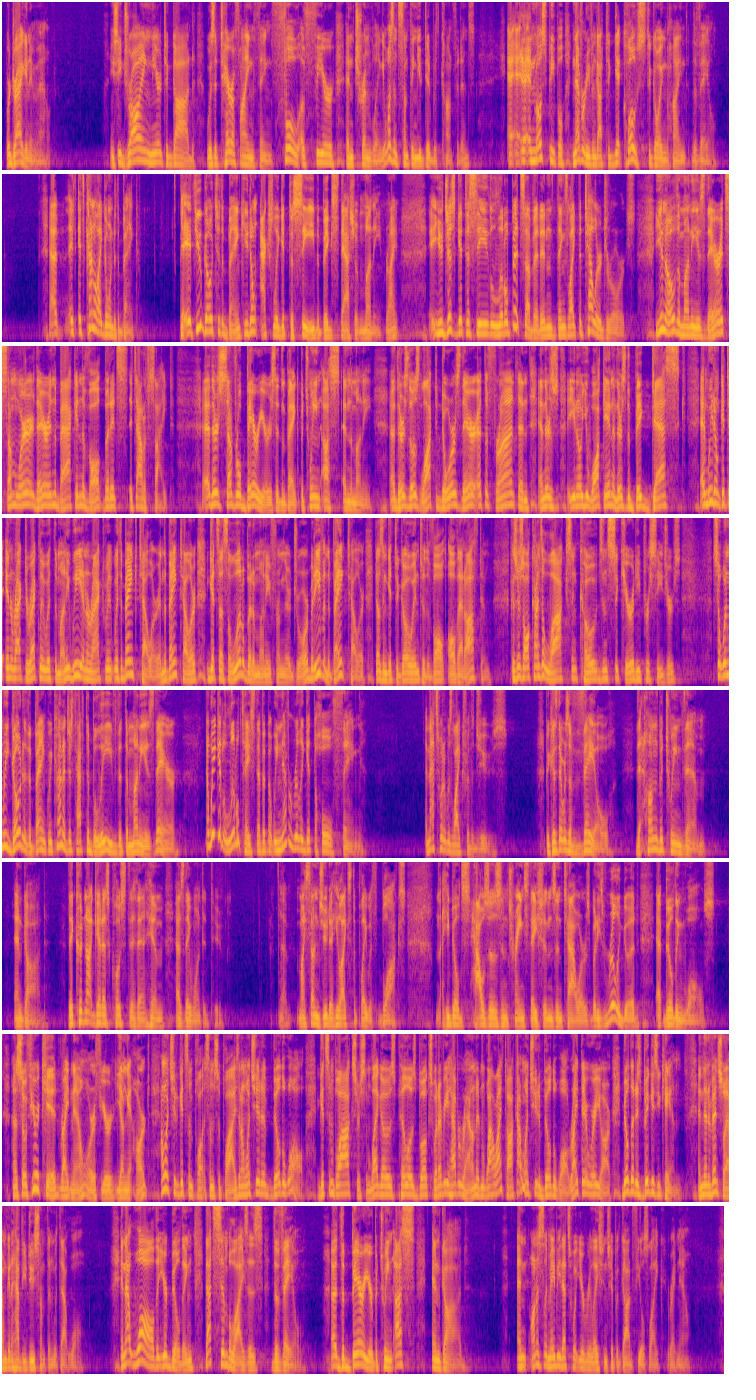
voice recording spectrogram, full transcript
We're dragging him out. You see, drawing near to God was a terrifying thing, full of fear and trembling. It wasn't something you did with confidence. And most people never even got to get close to going behind the veil. Uh, it's kind of like going to the bank. If you go to the bank, you don't actually get to see the big stash of money, right? You just get to see little bits of it in things like the teller drawers. You know the money is there, it's somewhere there in the back in the vault, but it's, it's out of sight. Uh, there's several barriers in the bank between us and the money. Uh, there's those locked doors there at the front, and, and there's, you know, you walk in and there's the big desk. And we don't get to interact directly with the money. We interact with, with a bank teller. And the bank teller gets us a little bit of money from their drawer, but even the bank teller doesn't get to go into the vault all that often because there's all kinds of locks and codes and security procedures. So when we go to the bank, we kind of just have to believe that the money is there. And we get a little taste of it, but we never really get the whole thing. And that's what it was like for the Jews. Because there was a veil that hung between them and God. They could not get as close to him as they wanted to. Uh, my son Judah, he likes to play with blocks. He builds houses and train stations and towers, but he's really good at building walls. Uh, so if you're a kid right now, or if you're young at heart, I want you to get some, pl- some supplies and I want you to build a wall. Get some blocks or some Legos, pillows, books, whatever you have around. And while I talk, I want you to build a wall right there where you are. Build it as big as you can. And then eventually I'm going to have you do something with that wall. And that wall that you're building, that symbolizes the veil, uh, the barrier between us and God. And honestly, maybe that's what your relationship with God feels like right now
